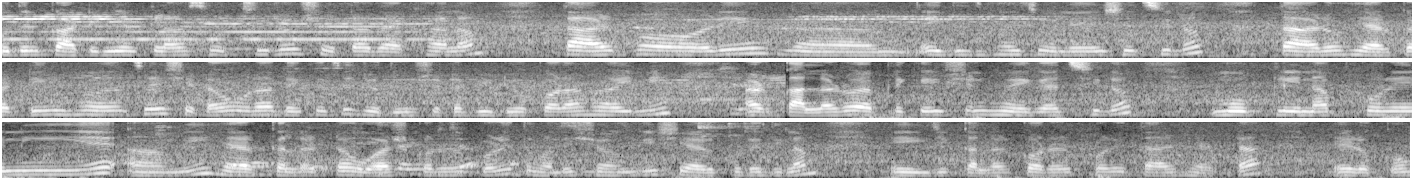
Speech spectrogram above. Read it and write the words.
ওদের কাটিংয়ের ক্লাস হচ্ছিল, সেটা দেখালাম। তারপরে এই দিদিভাই চলে এসেছিল, তারও হেয়ার কাটিং হয়েছে, সেটাও ওরা দেখেছে, যদিও সেটা ভিডিও করা হয়নি। আর কালারও অ্যাপ্লিকেশন হয়ে গেছিল। মুখ ক্লিন আপ করে নিয়ে আমি হেয়ার কালারটা ওয়াশ করার পরে তোমাদের সঙ্গে শেয়ার করে দিলাম। এই যে কালার করার পরে তার হেয়ারটা এরকম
